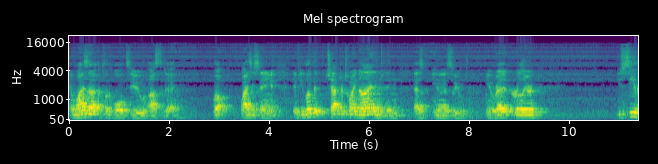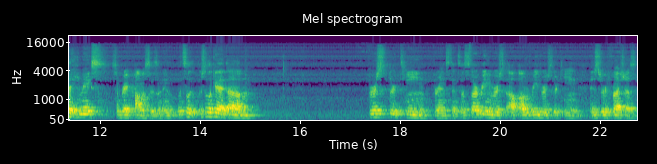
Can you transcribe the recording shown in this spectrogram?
And why is that applicable to us today? Well, why is He saying it? If you looked at chapter 29, and, and as you know, as we you know, read it earlier, you see that He makes some great promises. And, and let's look, let's look at um, verse 13, for instance. Let's start reading verse, I'll, I'll read verse 13, and just to refresh us.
